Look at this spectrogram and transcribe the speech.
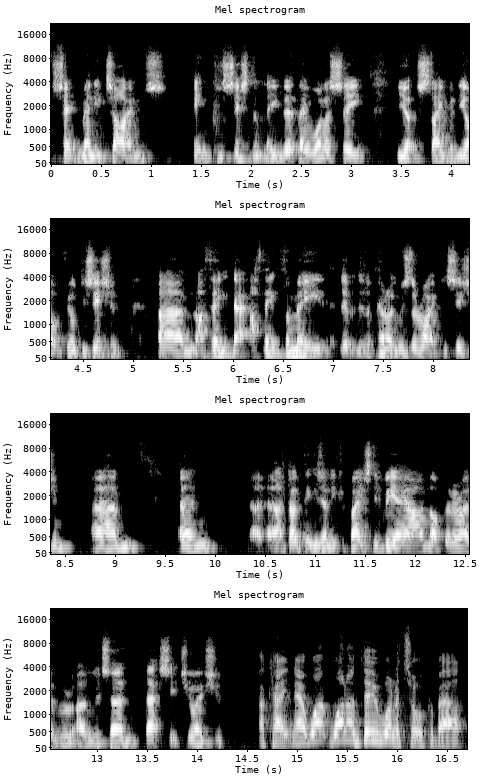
said many times, inconsistently, that they want to see you stay with the on-field decision. Um, I think that I think for me, the, the penalty was the right decision, um, and I don't think there's any complaints. The VAR not going to over, overturn that situation. Okay, now what, what I do want to talk about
